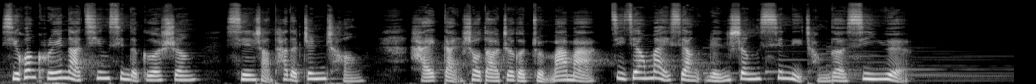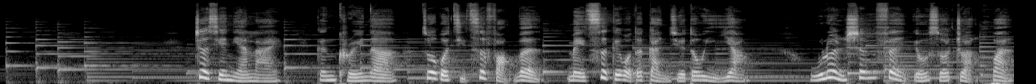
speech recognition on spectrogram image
喜欢 Krina 清新的歌声，欣赏她的真诚，还感受到这个准妈妈即将迈向人生新里程的心悦。这些年来，跟 Krina 做过几次访问，每次给我的感觉都一样。无论身份有所转换，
